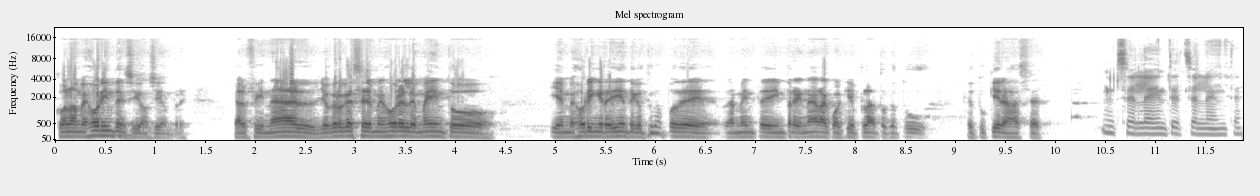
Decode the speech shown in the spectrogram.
con la mejor intención siempre. Que al final, yo creo que ese es el mejor elemento y el mejor ingrediente que tú no puedes realmente impregnar a cualquier plato que tú, que tú quieras hacer. Excelente, excelente.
